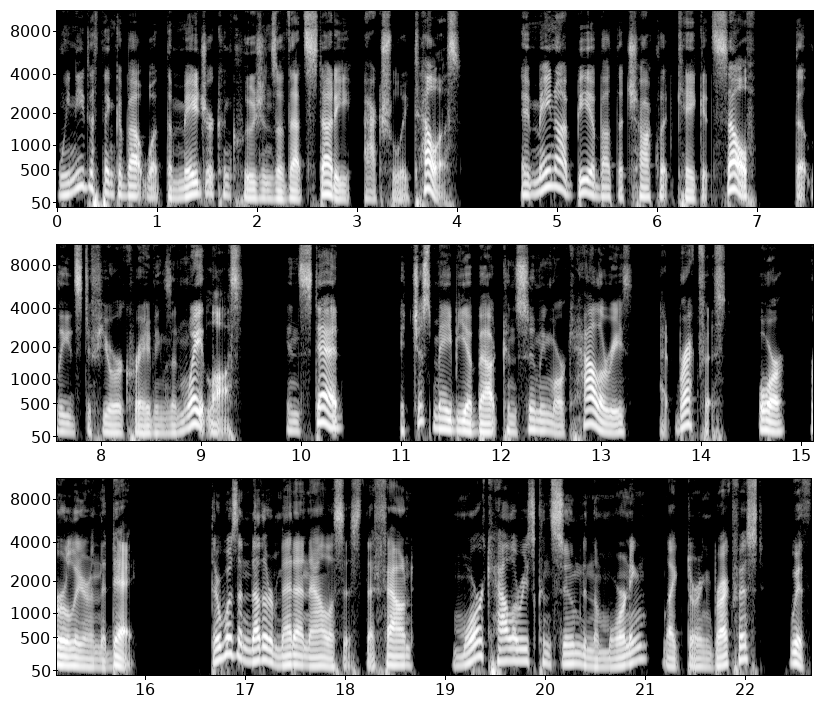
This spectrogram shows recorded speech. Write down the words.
we need to think about what the major conclusions of that study actually tell us. It may not be about the chocolate cake itself that leads to fewer cravings and weight loss. Instead, it just may be about consuming more calories at breakfast or earlier in the day. There was another meta analysis that found more calories consumed in the morning, like during breakfast, with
